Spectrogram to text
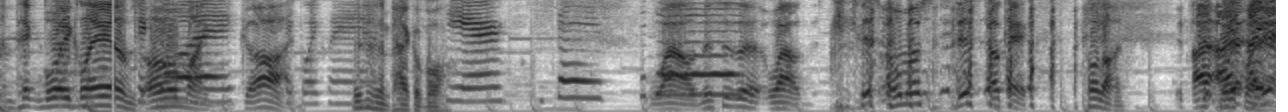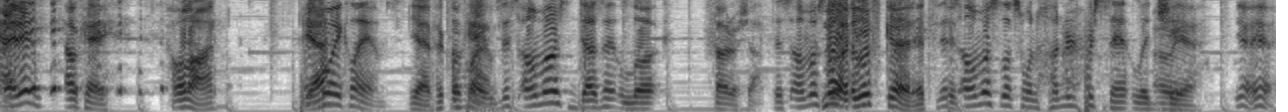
And Pick Boy clams. Pick oh Boy. my god! Big boy clan. This is impeccable. here to save the day. Wow, this is a wow. This almost this okay. Hold on. It's I, I, I, clams. didn't, I didn't. Okay. Hold on. Pick Yeah? Boy clams. Yeah, Pick Boy Okay, clams. this almost doesn't look Photoshop. This almost no, looks, it looks good. It's this it's, almost looks 100% legit. Oh yeah, yeah, yeah.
